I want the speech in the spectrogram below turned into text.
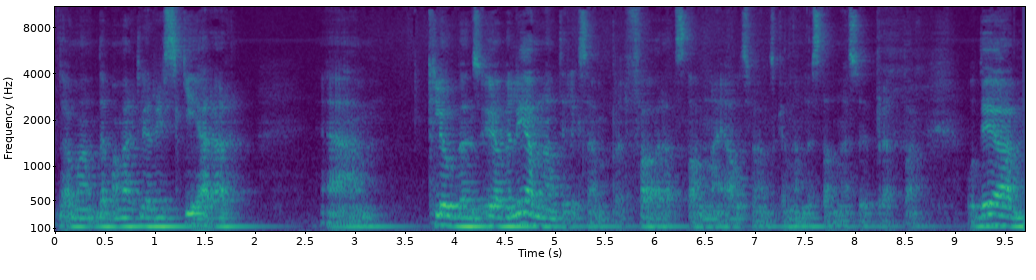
Där man, där man verkligen riskerar eh, klubbens överlevnad till exempel för att stanna i Allsvenskan eller stanna i Superettan. Och det...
